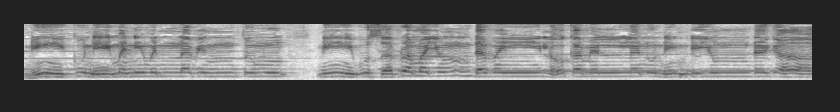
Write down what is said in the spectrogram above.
నీకు నేమని విన్నవింతుము. నీవు సర్వమయుండవై లోకమెల్లను నిండియుండగా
